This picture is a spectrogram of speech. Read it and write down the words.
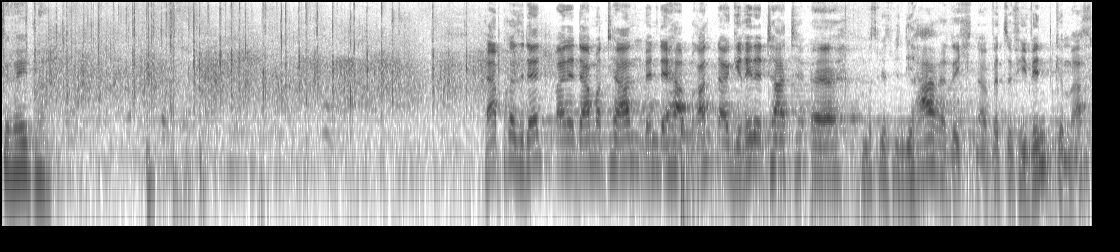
Nächste Redner. Herr Präsident, meine Damen und Herren! Wenn der Herr Brandner geredet hat, äh, muss mir jetzt die Haare richten, da wird so viel Wind gemacht.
